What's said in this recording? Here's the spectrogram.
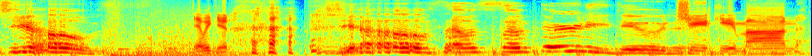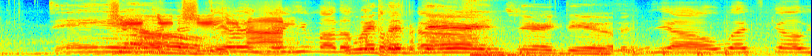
Jobs! Yeah, we good. Jobs! That was so dirty, dude! Cheeky man. Damn! cheeky man. You motherfucker. With the Derringer, dude! Yo, let's go,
